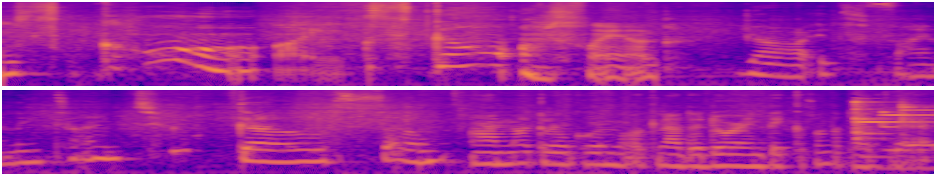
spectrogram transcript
to school. Like, school. I'm just playing. y'all, it's finally time to go. So I'm not gonna record me walking out the door and think because I'm gonna talk that.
